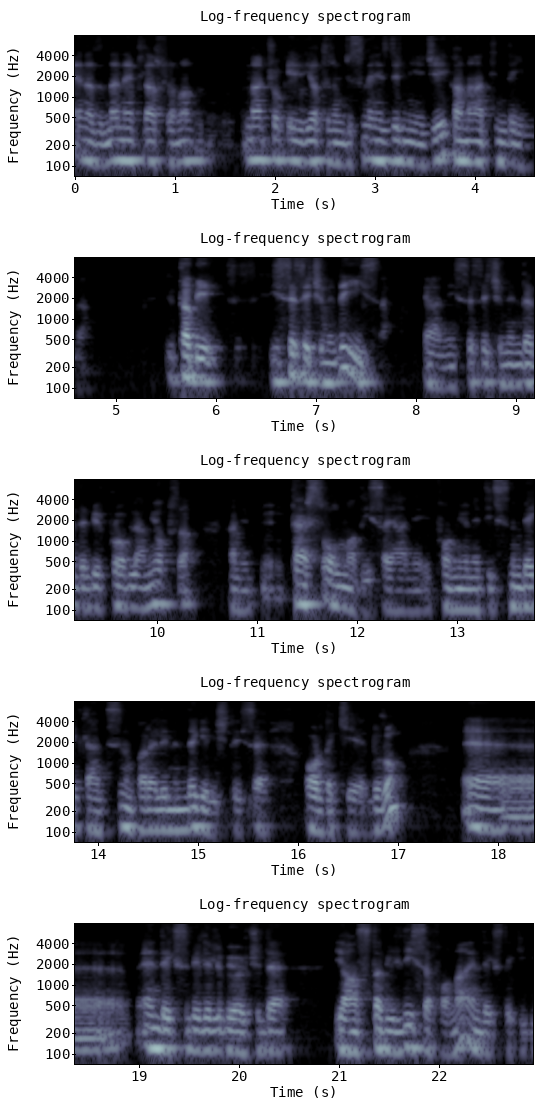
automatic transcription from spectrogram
en azından enflasyondan çok yatırımcısını ezdirmeyeceği kanaatindeyim ben. E, tabii hisse seçimi de iyiyse yani hisse seçiminde de bir problem yoksa hani ters olmadıysa yani fon yöneticisinin beklentisinin paralelinde geliştiyse oradaki durum e, endeksi belirli bir ölçüde yansıtabildiyse fona endeksteki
